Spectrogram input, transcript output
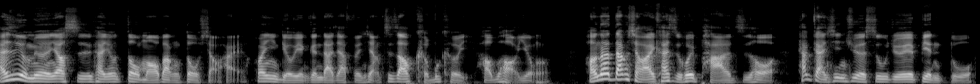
还是有没有人要试试看用逗猫棒逗小孩？欢迎留言跟大家分享这招可不可以，好不好用啊？好，那当小孩开始会爬了之后，他感兴趣的事物就会变多，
